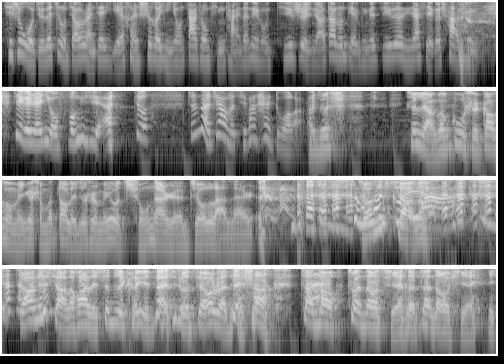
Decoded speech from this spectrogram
其实我觉得这种交友软件也很适合引用大众平台的那种机制，你知道，大众点评的机制，底下写个差评，这个人有风险，就真的这样的奇葩太多了。我觉得。这两个故事告诉我们一个什么道理？就是没有穷男人，只有懒男人。只要你想的，只要你想的话，你甚至可以在这种交友软件上占到 赚到钱和占到便宜。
